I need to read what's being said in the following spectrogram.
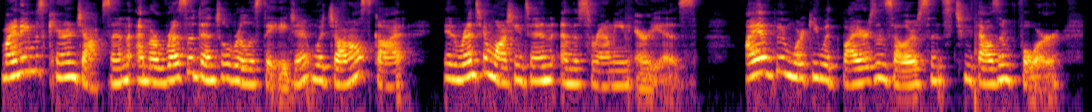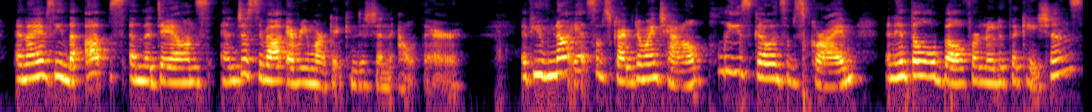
My name is Karen Jackson. I'm a residential real estate agent with John L. Scott in Renton, Washington and the surrounding areas. I have been working with buyers and sellers since 2004 and I have seen the ups and the downs and just about every market condition out there. If you've not yet subscribed to my channel, please go and subscribe and hit the little bell for notifications.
